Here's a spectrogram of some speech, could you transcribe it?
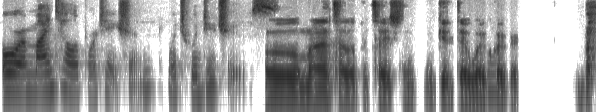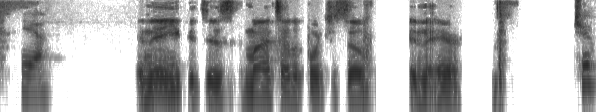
or mind teleportation, which would you choose? Oh, mind teleportation. You get there way Mhm. quicker. Yeah. And then you could just mind teleport yourself in the air. True.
